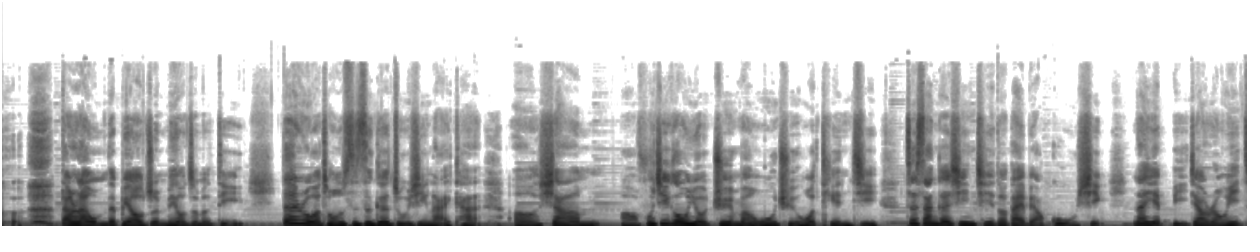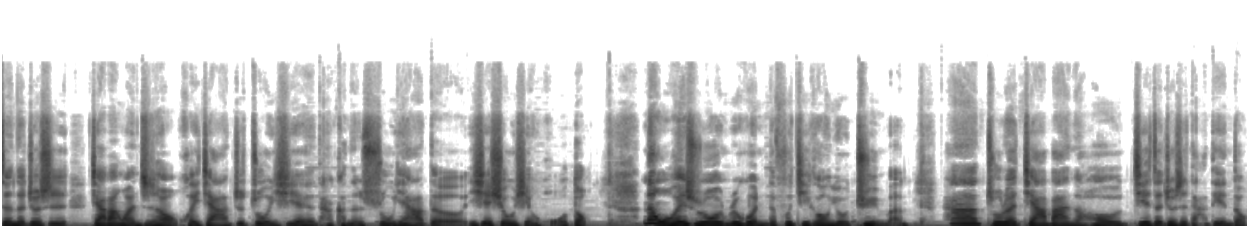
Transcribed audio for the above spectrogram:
当然，我们的标准没有这么低。但如果从十四颗主星来看，嗯，像啊夫妻宫有巨门、武曲或天机这三颗星，其实都代表孤性，那也比较容易，真的就是加班完之后回家就做一些他可能舒压的一些休闲活动。那我会说，如果你的夫妻宫有巨门，他除了加班，然后接着就是打电动，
